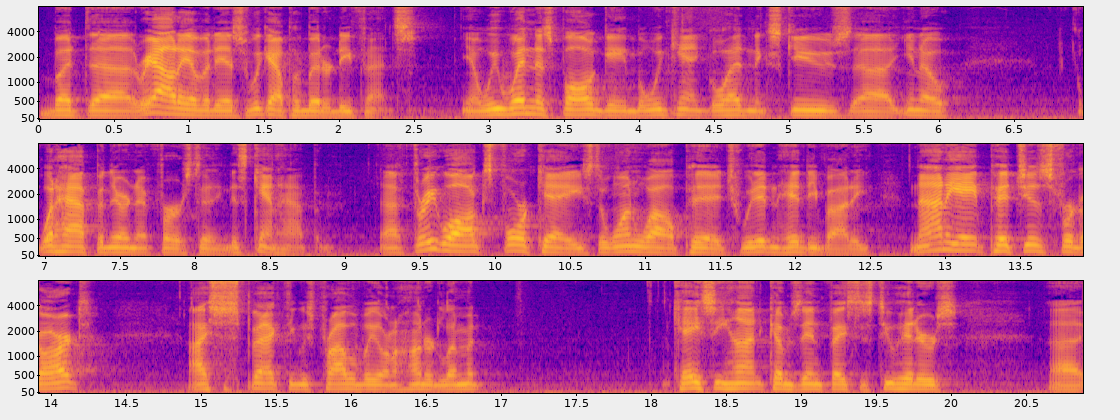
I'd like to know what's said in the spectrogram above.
But uh, the reality of it is, we got to play better defense. You know, we win this ball game, but we can't go ahead and excuse, uh, you know, what happened there in that first inning. This can't happen. Uh, three walks, four Ks, the one wild pitch. We didn't hit anybody. 98 pitches for Gart. I suspect he was probably on a 100 limit. KC Hunt comes in, faces two hitters, uh,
